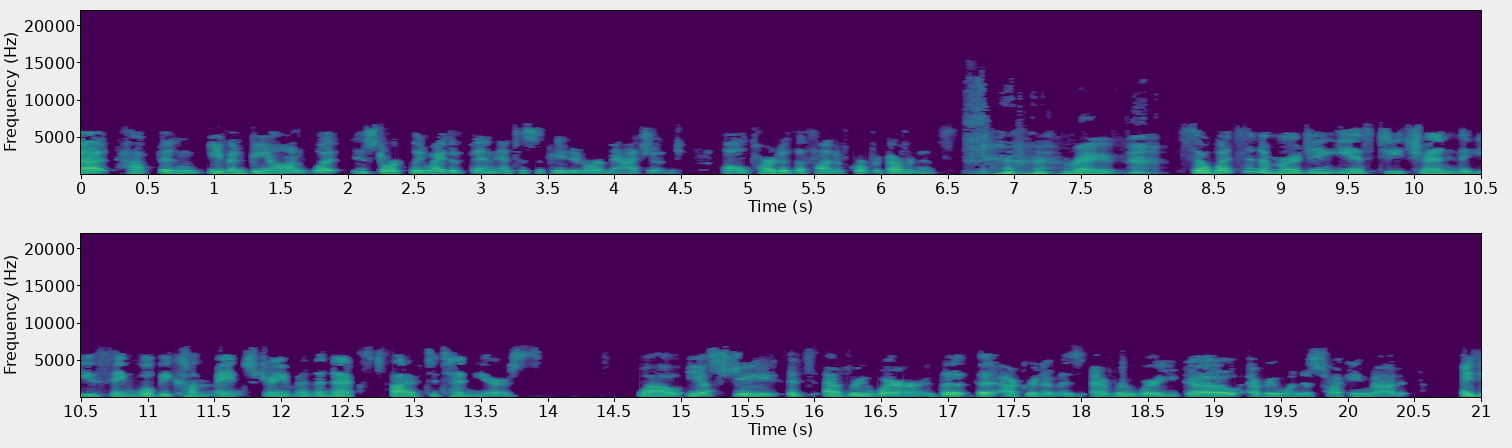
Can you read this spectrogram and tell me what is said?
that happen even beyond what historically might have been anticipated or imagined. All part of the fun of corporate governance. right. So, what's an emerging ESG trend that you think will become mainstream in the next five to 10 years? Wow, ESG, it's everywhere. The the acronym is everywhere you go. Everyone is talking about it. I,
